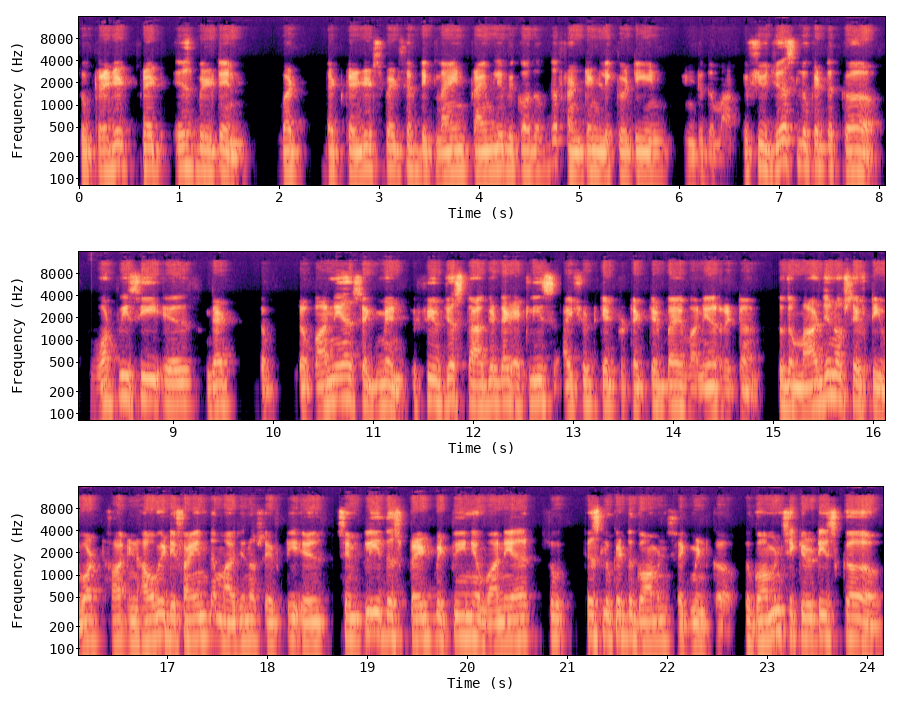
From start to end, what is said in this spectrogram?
So credit spread is built in, but that credit spreads have declined primarily because of the front end liquidity in, into the market. If you just look at the curve, what we see is that the, the one year segment, if you just target that at least I should get protected by one year return. So the margin of safety, what how, and how we define the margin of safety is simply the spread between your one year. So just look at the government segment curve. The government securities curve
